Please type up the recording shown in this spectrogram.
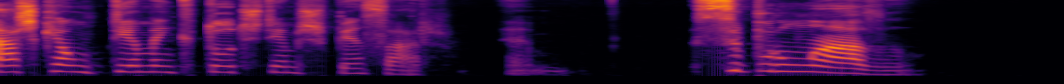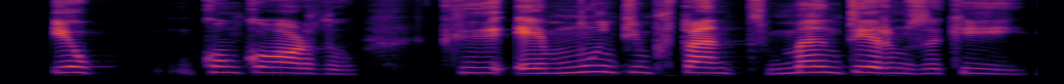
acho que é um tema em que todos temos que pensar. Hum, se por um lado eu concordo que é muito importante mantermos aqui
